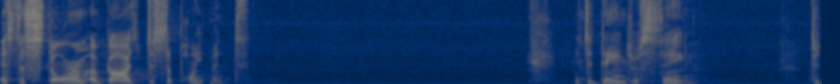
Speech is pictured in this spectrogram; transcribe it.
It's the storm of God's disappointment. It's a dangerous thing to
